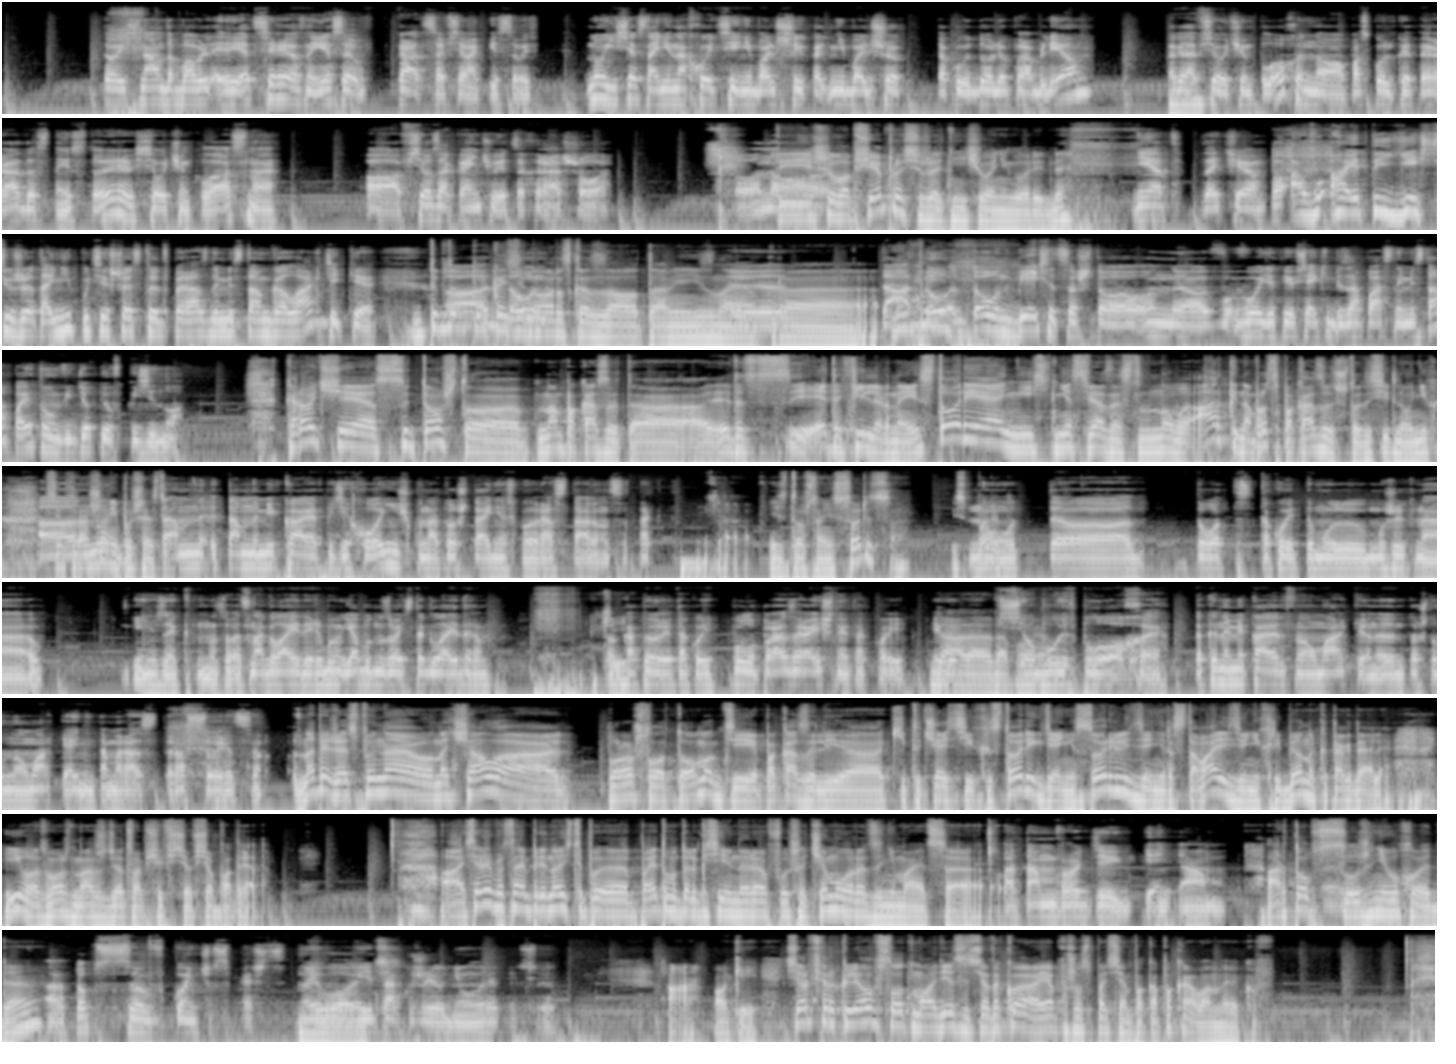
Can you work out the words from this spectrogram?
То есть нам добавляют... Это серьезно, если вкратце совсем описывать. Ну, естественно, они находят себе небольшие, небольшую такую долю проблем, когда все очень плохо, но поскольку это радостная история, все очень классно, а, все заканчивается хорошо. А, но... Ты решил вообще про сюжет ничего не говорить, да? Нет, зачем? А, а, а это и есть сюжет, они путешествуют по разным местам галактики. Ты а, про казино Доун... рассказал там, я не знаю, э, про... Да, ну, Доун бесится, что он э, вводит ее в всякие безопасные места, поэтому ведет ее в казино. Короче, суть в том, что нам показывают, э, это, это филлерная история, не, не связанная с новой аркой, нам просто показывают, что действительно у них все а, хорошо, ну, они путешествуют. Там, там намекают потихонечку на то, что они скоро расстанутся, так? Да. Из-за того, что они ссорятся? Ну, вот, э, вот какой-то мужик на я не знаю, как это называется, на глайдере, я буду называть это глайдером. Okay. Который такой полупрозрачный такой. Да, да, да. Все помню. будет плохо. Так и намекают в ноумарке, на то, что в ноумарке они там раз, рассорятся. Но опять же, я вспоминаю начало прошлого тома, где показывали э, какие-то части их истории, где они ссорились, где они расставались, где у них ребенок и так далее. И, возможно, нас ждет вообще все, все подряд. А сервер постоянно переносит, э, поэтому только 7 нулев вышло. Чем Уред занимается? А там вроде... А, Артопс э, уже не выходит, да? Артопс кончился, кажется. Но вот. его и так уже не рисует. А, окей. Серфер клев, слот молодец и все такое, а я пошел спать всем пока-пока, Иван Новиков.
